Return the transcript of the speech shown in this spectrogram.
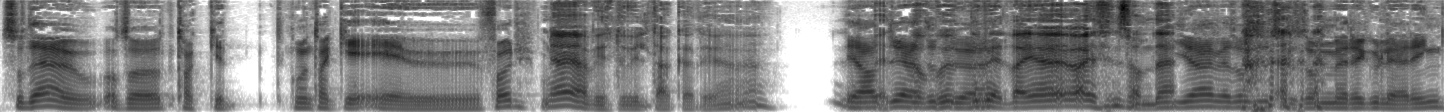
Så det er jo altså, takket, kan man takke EU for. ja, ja, hvis du vil takke det. Ja. Ja, du, du- vet, du- du, vet hva jeg, hva jeg syns om det. Ja, jeg vet hva du syns om regulering.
